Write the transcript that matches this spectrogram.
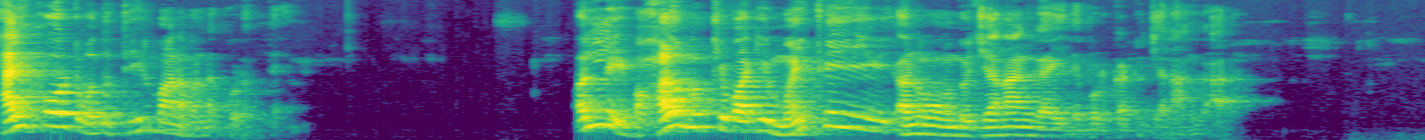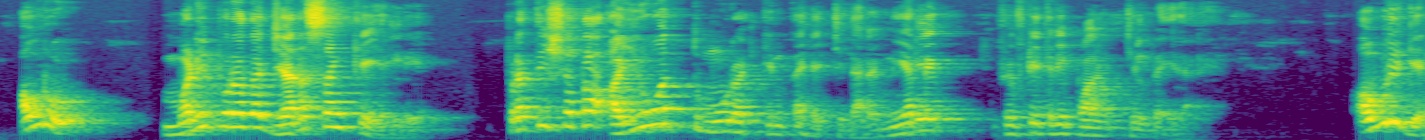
ಹೈಕೋರ್ಟ್ ಒಂದು ತೀರ್ಮಾನವನ್ನು ಕೊಡುತ್ತೆ. ಅಲ್ಲಿ ಬಹಳ ಮುಖ್ಯವಾಗಿ ಮೈತ್ರಿ ಅನ್ನುವ ಒಂದು ಜನಾಂಗ ಇದೆ, ಬುಡಕಟ್ಟು ಜನಾಂಗ. ಅವರು ಮಣಿಪುರದ ಜನಸಂಖ್ಯೆಯಲ್ಲಿ ಪ್ರತಿಶತ ಐವತ್ತ್ಮೂರಕ್ಕಿಂತ ಹೆಚ್ಚಿದ್ದಾರೆ ನಿಯರ್ಲಿ ಫಿಫ್ಟಿ ತ್ರೀ ಪಾಯಿಂಟ್ ಚಿಲ್ಲರೆ ಇದ್ದಾರೆ. ಅವರಿಗೆ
